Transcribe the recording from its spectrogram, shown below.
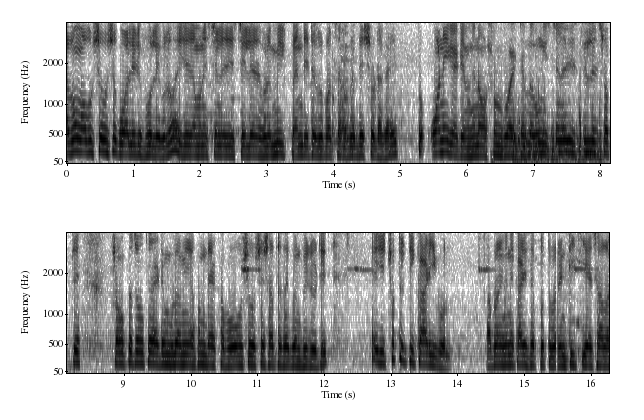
এবং অবশ্যই অবশ্যই কোয়ালিটি ফুল এগুলো, এই যে যেমন স্টেনলেস স্টিলের হলো মিল্ক প্যান্ট এটাগুলো পাচ্ছেন আপনার দেড়শো টাকায়। তো অনেক আইটেম এখানে, অসংখ্য আইটেম এবং স্টেনলেস স্টিলের সবচেয়ে চমৎকার চমৎকার আইটেমগুলো আমি এখন দেখাবো। অবশ্যই অবশ্যই সাথে থাকবেন ভিডিওটির। এই যে ছোট্ট একটি কারি বল, আপনারা এখানে কারি সাফ করতে পারেন, টিকিয়া, ছালা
